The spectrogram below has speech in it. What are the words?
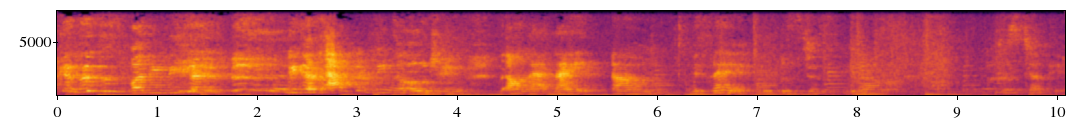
Because this is funny because because after we told you on that night, um, we said it was just you know just joking.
